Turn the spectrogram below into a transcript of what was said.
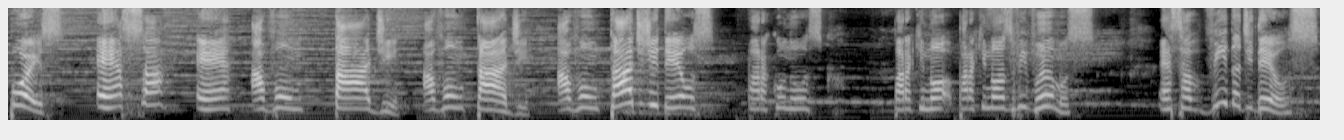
pois essa é a vontade, a vontade, a vontade de Deus para conosco, para que, no, para que nós vivamos essa vida de Deus,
